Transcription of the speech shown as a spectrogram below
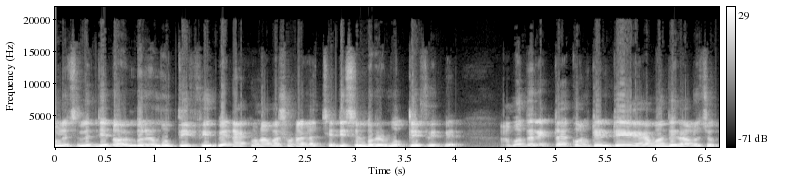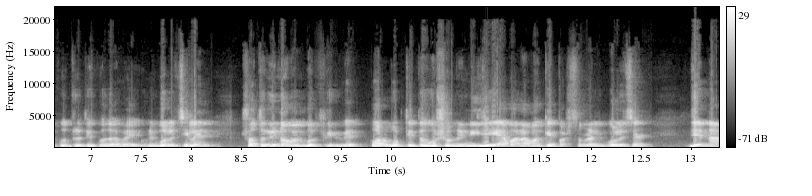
বলেছিলেন যে নভেম্বরের মধ্যেই ফিরবেন, এখন আবার শোনা যাচ্ছে ডিসেম্বরের মধ্যেই ফিরবেন। আমাদের একটা কন্টেন্টে আমাদের আলোচক কুদরতি খোদা ভাই উনি বলেছিলেন, সতেরোই নভেম্বর ফিরবেন পরবর্তীতে অবশ্য উনি নিজেই আবার আমাকে পার্সোনালি বলেছেন যে, না,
